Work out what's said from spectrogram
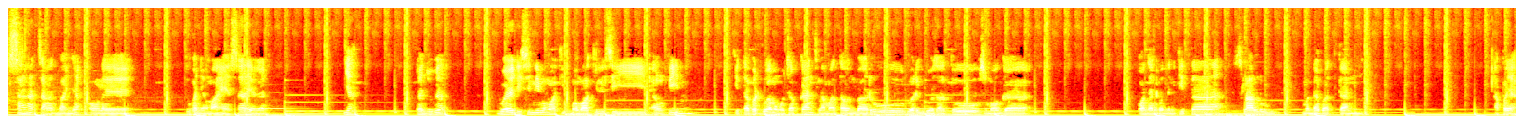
sangat-sangat banyak oleh Tuhan yang Maha Esa ya kan? Ya dan juga gue di sini mewakili, mewakili si Elvin. Kita berdua mengucapkan selamat tahun baru 2021 semoga konten-konten kita selalu mendapatkan apa ya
